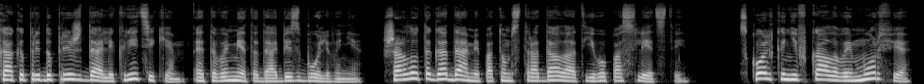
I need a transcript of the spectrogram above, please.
Как и предупреждали критики этого метода обезболивания, Шарлотта годами потом страдала от его последствий. Сколько ни вкалывай морфия,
